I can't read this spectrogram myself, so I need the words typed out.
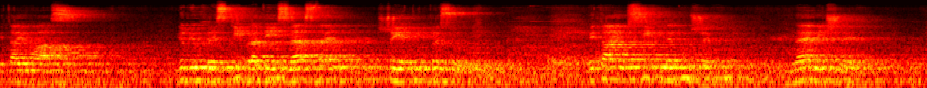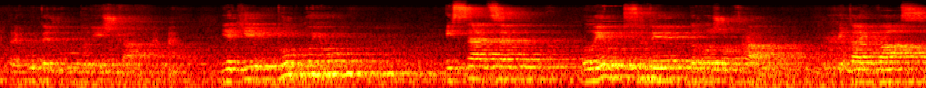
Вітаю вас, любі в Христі, брати і сестри, що є тут присутні. Вітаю всіх недужих, немічних, прикутих до ліжка, які думкою і серцем линуть сюди до Божого храму. Вітаю вас,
